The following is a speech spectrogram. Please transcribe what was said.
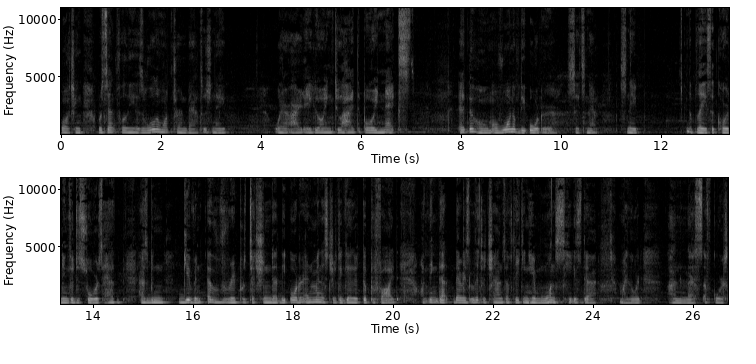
watching resentfully as Voldemort turned back to Snape. Where are they going to hide the boy next? At the home of one of the Order, said Snape. Snape the place, according to the source, have, has been given every protection that the Order and Ministry together could provide. I think that there is little chance of taking him once he is there, my lord, unless, of course,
